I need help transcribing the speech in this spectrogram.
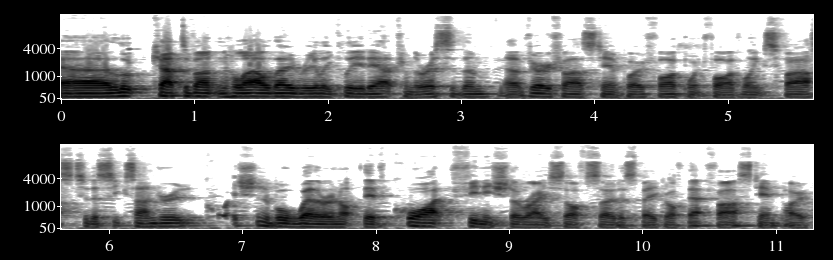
Uh, look, Captivant and Halal, they really cleared out from the rest of them. Uh, very fast tempo, 5.5 lengths fast to the 600. Questionable whether or not they've quite finished the race off, so to speak, off that fast tempo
